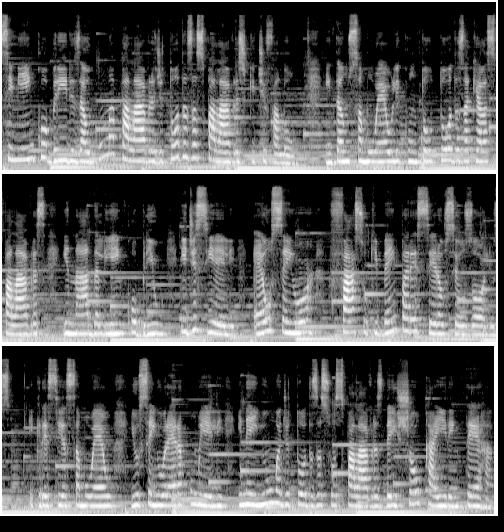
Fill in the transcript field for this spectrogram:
se me encobrires alguma palavra de todas as palavras que te falou. Então Samuel lhe contou todas aquelas palavras e nada lhe encobriu. E disse ele: É o Senhor, faça o que bem parecer aos seus olhos. E crescia Samuel, e o Senhor era com ele, e nenhuma de todas as suas palavras deixou cair em terra.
